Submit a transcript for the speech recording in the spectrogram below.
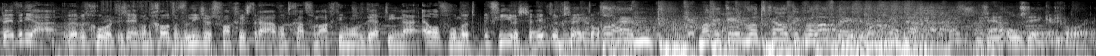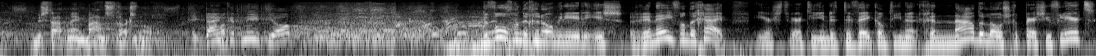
PvdA, we hebben het gehoord, is een van de grote verliezers van gisteravond. Gaat van 1813 naar 1174 zetels. Cohen, mag ik even wat geld ik wil afrekenen? We zijn onzeker geworden. Bestaat mijn baan straks nog? Ik denk het niet, Job. De volgende genomineerde is René van der Gijp. Eerst werd hij in de tv-kantine genadeloos gepersifleerd.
